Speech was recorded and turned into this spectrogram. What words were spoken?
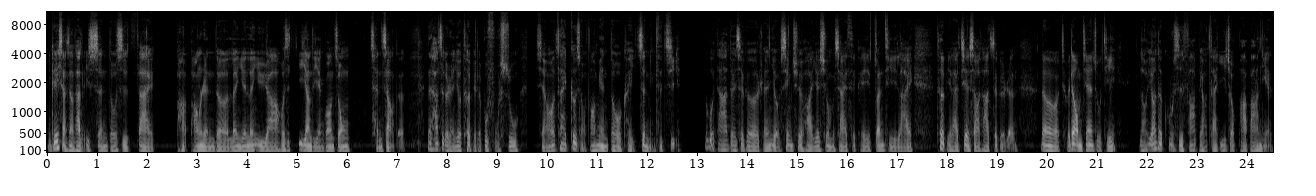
你可以想象他的一生都是在旁旁人的冷言冷语啊，或是异样的眼光中成长的。那他这个人又特别的不服输，想要在各种方面都可以证明自己。如果大家对这个人有兴趣的话，也许我们下一次可以专题来特别来介绍他这个人。那回到我们今天的主题，老妖的故事发表在一九八八年，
